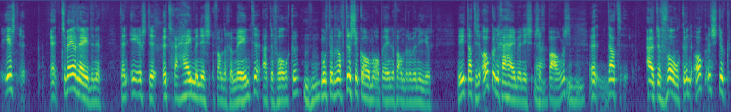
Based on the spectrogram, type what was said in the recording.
eerst uh, twee redenen. Ten eerste het geheimenis van de gemeente uit de volken mm moet er nog tussenkomen op een of andere manier. Niet? Dat is ook een geheimenis, zegt Paulus. Mhm. Eh, dat uit de volken ook een stuk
